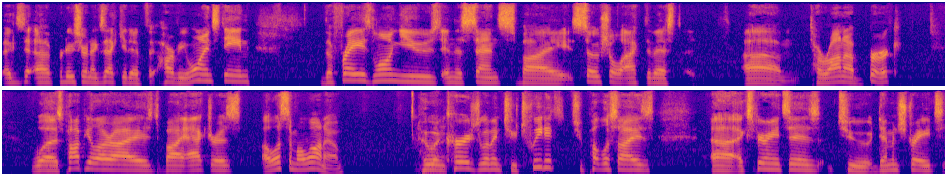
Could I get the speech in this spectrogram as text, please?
ex- uh, producer and executive Harvey Weinstein, the phrase long used in this sense by social activist um, Tarana Burke was popularized by actress Alyssa Milano, who Right. encouraged women to tweet it to publicize uh, experiences to demonstrate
